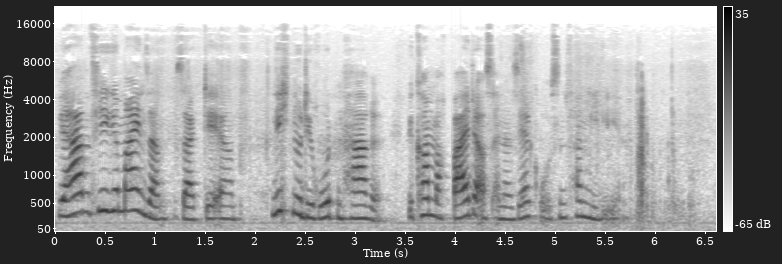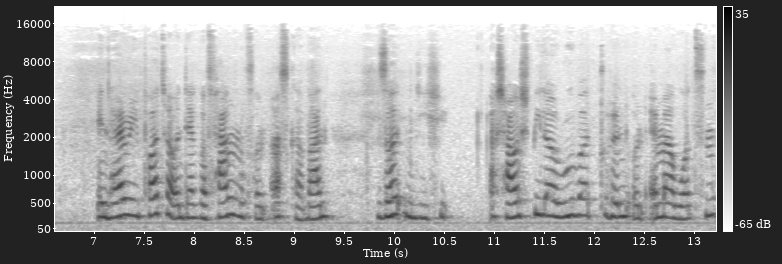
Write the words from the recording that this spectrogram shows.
Wir haben viel gemeinsam, sagte er. Nicht nur die roten Haare. Wir kommen auch beide aus einer sehr großen Familie. In Harry Potter und der Gefangene von Azkaban sollten die Schauspieler Rupert Grint und Emma Watson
